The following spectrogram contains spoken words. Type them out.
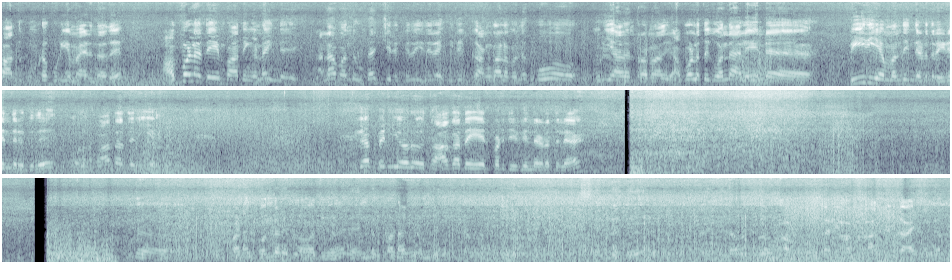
பார்த்து கும்பிடக்கூடிய மாதிரி இருந்தது. அவ்வளோதையும் பார்த்தீங்கன்னா இந்த அலை வந்து உடைச்சிருக்குது. இதில் இதுக்கு அங்கால வந்து போக முடியாதுன்ற மாதிரி. அவ்வளோத்துக்கு வந்து அலையின்ற வீரியம் வந்து இந்த இடத்துல இருந்திருக்குது. உங்களுக்கு பார்த்தா தெரியும். மிகப்பெரிய ஒரு தாக்கத்தை ஏற்படுத்தியிருக்கு இந்த இடத்துல. இந்த படம் கொந்தளிப்பில் பார்த்தீங்கன்னா ரெண்டு படங்கள் செல்லுது முதலில் காற்று காய்ச்சல்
